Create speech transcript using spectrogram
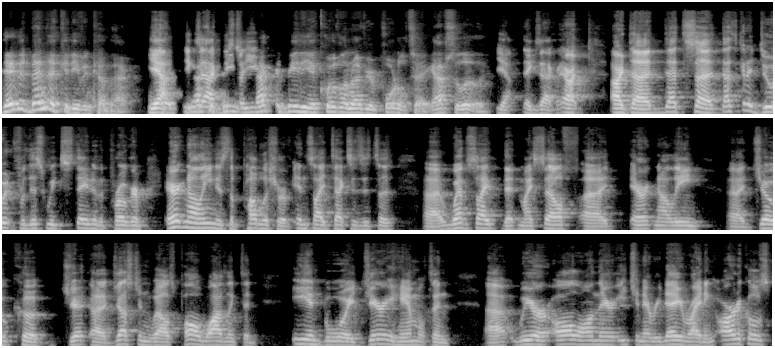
David Gbenda could even come back. Yeah, That exactly. be- So you, that could be the equivalent of your portal take. Absolutely. yeah, exactly. All right, all right. Uh, that's uh, that's going to do it for this week's state of the program. Eric Nahlin is the publisher of Inside Texas. It's a uh, website that myself, uh, Eric Nahlin, uh, Joe Cook, J- uh, Justin Wells, Paul Wadlington, Ian Boyd, Jerry Hamilton. Uh, we are all on there each and every day writing articles,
